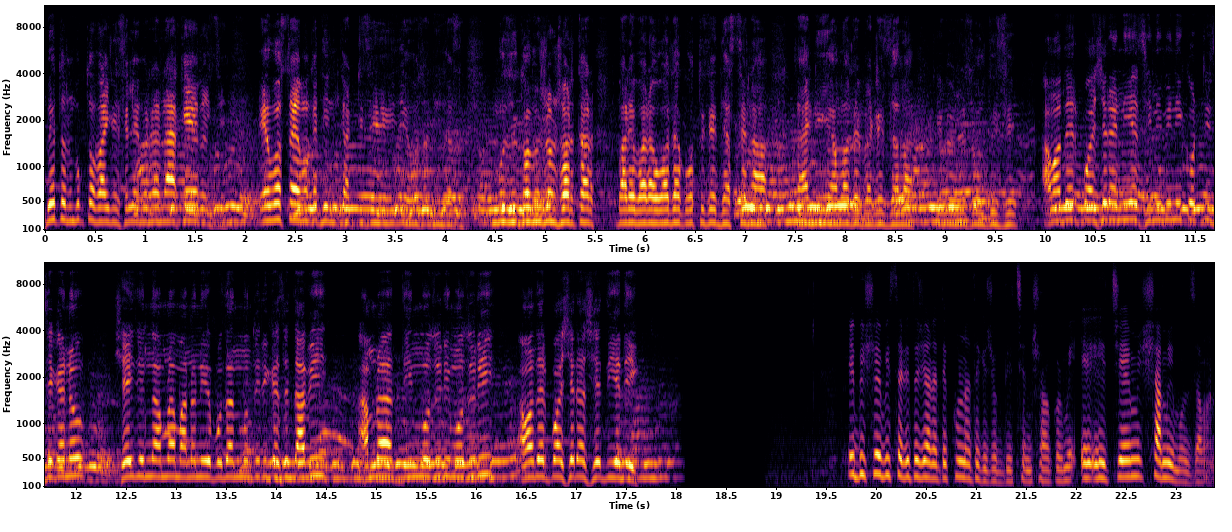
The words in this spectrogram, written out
বেতন মুক্ত পাইনি ছেলেমেয়েরা না খেয়ে রয়েছে। এই অবস্থায় আমাকে দিন কাটতেছে এই যে অবস্থা দিন যাচ্ছে মজুরি কমিশন সরকার বারে বারে ওয়াদা করতেছে দেখছে না। তাই নিয়ে আমাদের পেটের জ্বালা এভাবে চলতেছে? আমাদের পয়সাটা নিয়ে ছিনিমিনি করতেছে কেন? সেই জন্য আমরা মাননীয় প্রধানমন্ত্রীর কাছে দাবি আমরা দিন মজুরি মজুরি আমাদের পয়সাটা সে দিয়ে দিক। এ বিষয়ে বিস্তারিত জানাতে খুলনা থেকে যোগ দিচ্ছেন সহকর্মী A H M Shamimuzzaman.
